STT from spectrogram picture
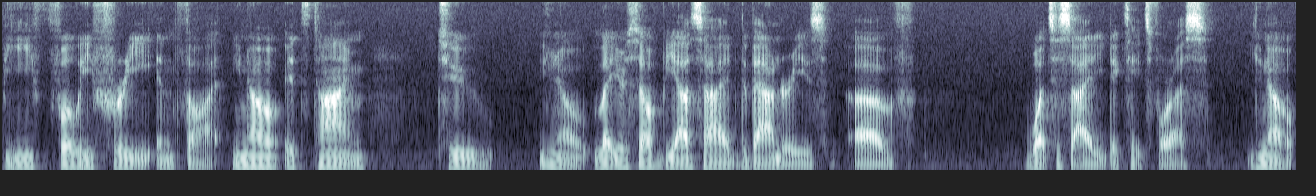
be fully free in thought. You know, it's time to you know, let yourself be outside the boundaries of what society dictates for us. You know,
